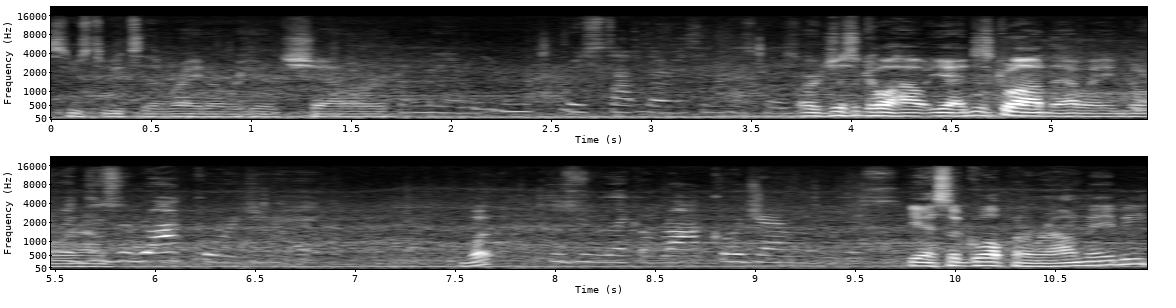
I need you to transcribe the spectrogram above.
Seems to be to the right over here. It's shallower. I mean, we stopped there. I think this goes. Or just go out. Yeah, just go out that way and go Wait, around. There's a rock gorge. What? There's like a rock gorge. I remember this. Yeah, so go up and around maybe.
